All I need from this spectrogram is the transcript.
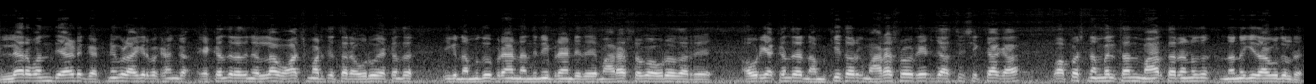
ಎಲ್ಲರ ಒಂದು ಎರಡು ಘಟನೆಗಳು ಆಗಿರ್ಬೇಕು ಹಂಗೆ. ಯಾಕಂದ್ರೆ ಅದನ್ನೆಲ್ಲ ವಾಚ್ ಮಾಡ್ತಿರ್ತಾರೆ ಅವರು. ಯಾಕಂದ್ರೆ ಈಗ ನಮ್ಮದು ಬ್ರ್ಯಾಂಡ್ ನಂದಿನಿ ಬ್ರ್ಯಾಂಡ್ ಇದೆ. ಮಹಾರಾಷ್ಟ್ರಗೂ ಅವರು ಅದಾರೆ ರೀ. ಅವ್ರಿಗೆ ಯಾಕಂದ್ರೆ ನಂಬಿಕೆ ಅವ್ರಿಗೆ ರೇಟ್ ಜಾಸ್ತಿ ಸಿಕ್ಕಾಗ ವಾಪಸ್ ನಮ್ಮಲ್ಲಿ ತಂದು ಮಾರ್ತಾರೆ ಅನ್ನೋದು ನನಗಿದಾಗೋದಿಲ್ಲ ರೀ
